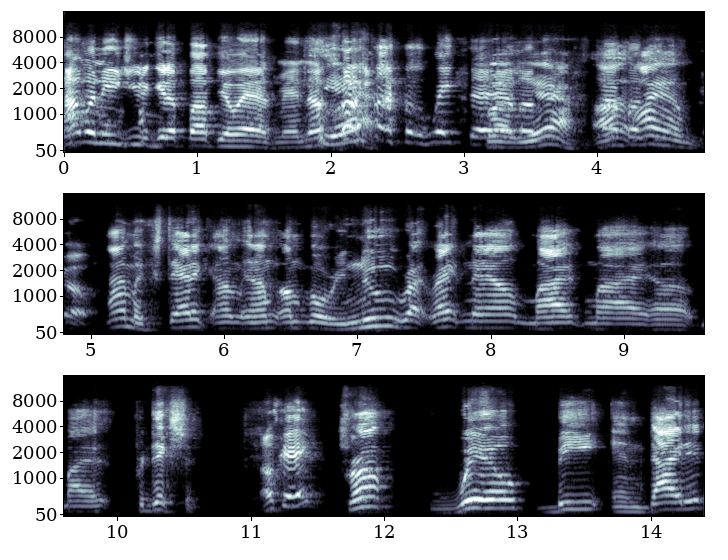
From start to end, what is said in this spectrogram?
I'm gonna need you to get up off your ass, man. No, yeah. wake the but hell up. Yeah, I, I am. I'm ecstatic. I'm and I'm, I'm gonna renew right right now my my uh my prediction. Okay. Trump will be indicted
